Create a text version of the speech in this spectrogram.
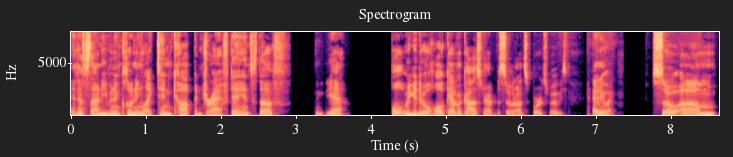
and that's not even including like Tin Cup and Draft Day and stuff. Yeah, whole we could do a whole Kevin Costner episode on sports movies. Anyway, so um,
